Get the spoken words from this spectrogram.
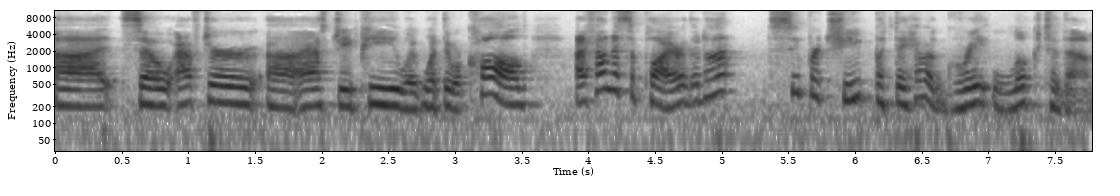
Uh, so after uh, I asked JP what, what they were called, I found a supplier. They're not super cheap, but they have a great look to them.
